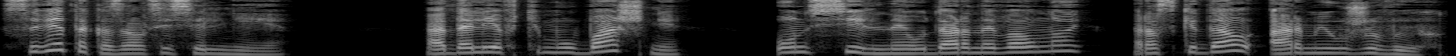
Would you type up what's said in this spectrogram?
Свет оказался сильнее. Одолев тьму башни, он сильной ударной волной раскидал армию живых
